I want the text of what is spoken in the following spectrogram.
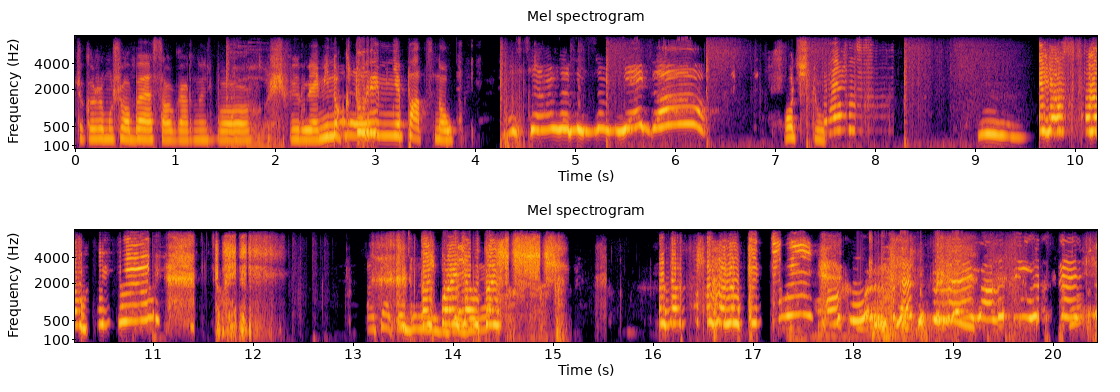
Tylko, że muszę OBS-a ogarnąć, bo świruje mi. No, który mnie pacnął? Bo chciałam zabić zombiego! Chodź tu. Z Hello Kitty! A tak ogólnie Ktoś powiedział widzowie, coś... Powiedział coś o Hello Kitty! ale ty jesteś...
